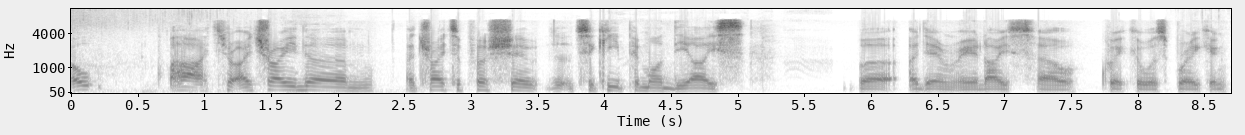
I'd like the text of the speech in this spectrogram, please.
Oh, ah, I, tr I tried. Um, I tried to push him to keep him on the ice, but I didn't realize how quick it was breaking.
